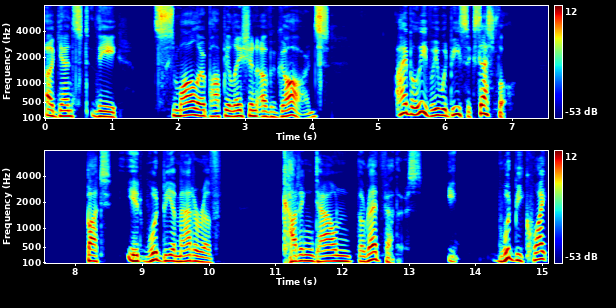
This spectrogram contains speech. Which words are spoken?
against the smaller population of guards, I believe we would be successful. But it would be a matter of cutting down the red feathers. It would be quite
